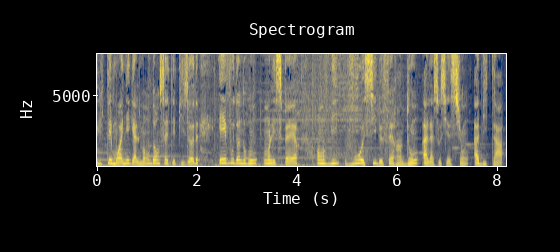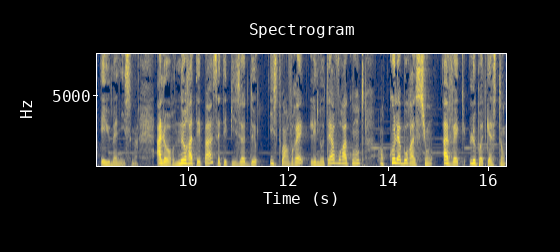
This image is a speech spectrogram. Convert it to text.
ils témoignent également dans cet épisode et vous donneront, on l'espère, envie vous aussi de faire un don à l'association Habitat et Humanisme. Alors ne ratez pas cet épisode de Histoire vraie, les notaires vous racontent en collaboration avec le podcaston.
